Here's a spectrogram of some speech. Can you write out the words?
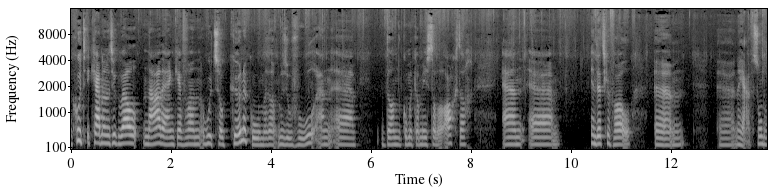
goed, ik ga er natuurlijk wel nadenken van hoe het zou kunnen komen dat ik me zo voel. En uh, dan kom ik er meestal wel achter. En ehm, in dit geval, um, uh, nou ja, zonder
